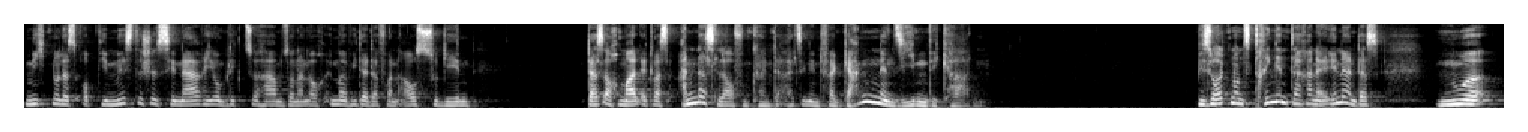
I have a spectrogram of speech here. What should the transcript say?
nicht nur das optimistische Szenario im Blick zu haben, sondern auch immer wieder davon auszugehen, dass auch mal etwas anders laufen könnte als in den vergangenen sieben Dekaden. Wir sollten uns dringend daran erinnern, dass nur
